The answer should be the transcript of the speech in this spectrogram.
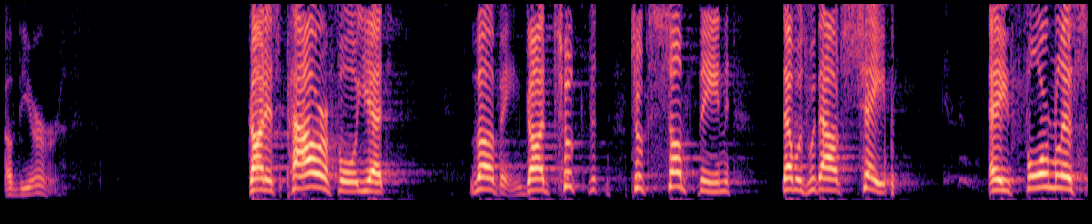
of the earth. God is powerful yet loving. God took, the, took something that was without shape a formless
